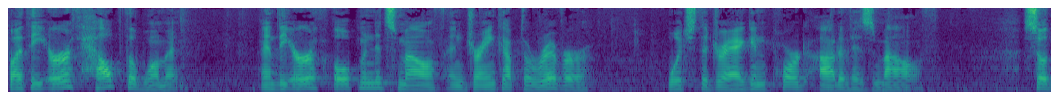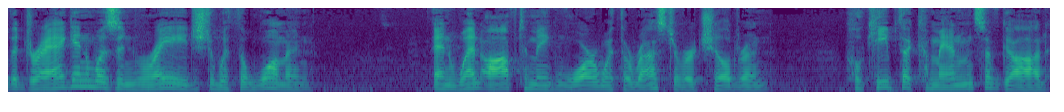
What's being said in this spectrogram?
But the earth helped the woman, and the earth opened its mouth and drank up the river which the dragon poured out of his mouth. So the dragon was enraged with the woman and went off to make war with the rest of her children who keep the commandments of God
